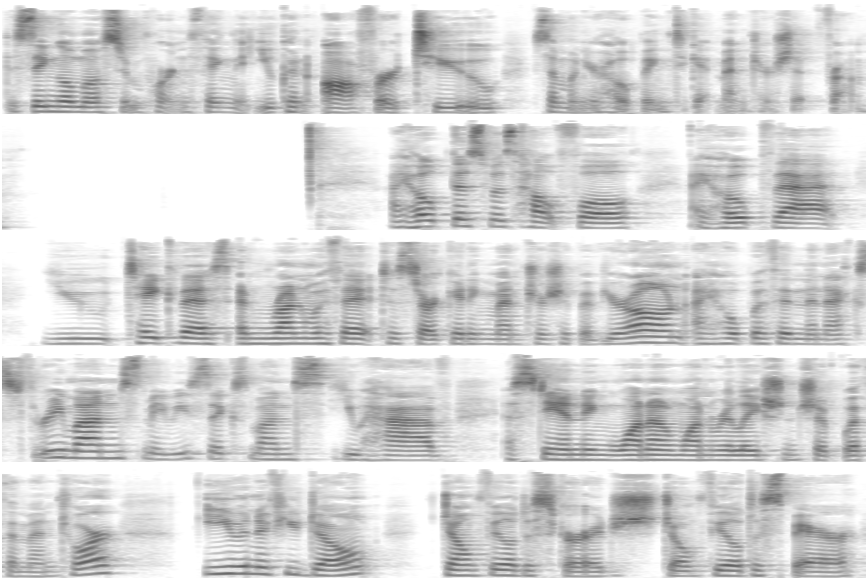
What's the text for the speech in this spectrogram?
the single most important thing that you can offer to someone you're hoping to get mentorship from. I hope this was helpful. I hope that you take this and run with it to start getting mentorship of your own. I hope within the next three months, maybe six months, you have a standing one on one relationship with a mentor. Even if you don't, don't feel discouraged, don't feel despair.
